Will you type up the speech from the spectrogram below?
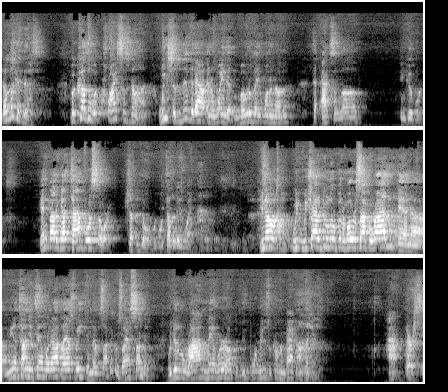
Now look at this. Because of what Christ has done, we should live it out in a way that motivate one another to acts of love and good works. Anybody got time for a story? Shut the door. We're going to tell it anyway. You know, we, we try to do a little bit of motorcycle riding, and uh, me and Tanya and Tim went out last week, and was, I think it was last Sunday. We did a little riding. Man, we're up in Newport News. We're coming back, and I'm thinking, I'm thirsty.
